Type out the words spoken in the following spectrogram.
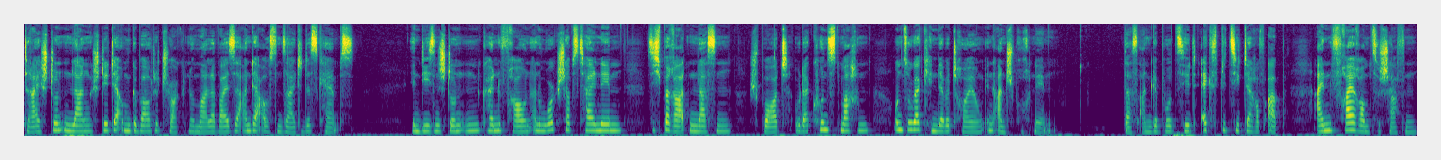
Drei Stunden lang steht der umgebaute Truck normalerweise an der Außenseite des Camps. In diesen Stunden können Frauen an Workshops teilnehmen, sich beraten lassen, Sport oder Kunst machen und sogar Kinderbetreuung in Anspruch nehmen. Das Angebot zielt explizit darauf ab, einen Freiraum zu schaffen,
